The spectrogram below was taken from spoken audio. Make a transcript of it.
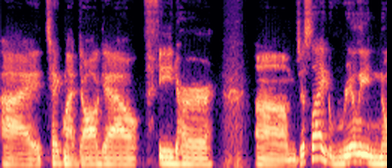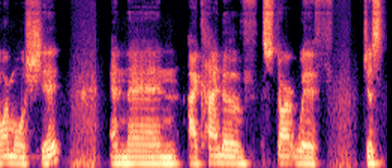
I take my dog out, feed her, um, just like really normal shit. And then I kind of start with just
